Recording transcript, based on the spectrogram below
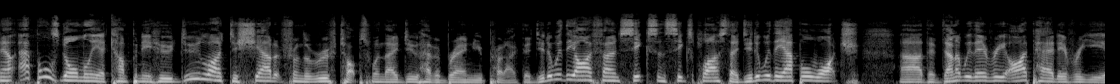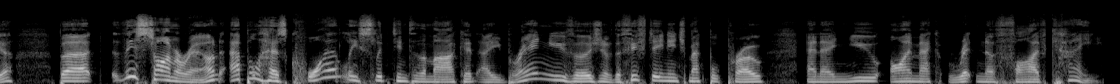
Now, Apple's normally a company who do like to shout it from the rooftops when they do have a brand new product. They did it with the iPhone 6 and 6 Plus. They did it with the Apple Watch. Uh, they've done it with every iPad every year. But this time around, Apple has quietly slipped into the market a brand new version of the 15 inch MacBook Pro and a new iMac Retina 5K.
